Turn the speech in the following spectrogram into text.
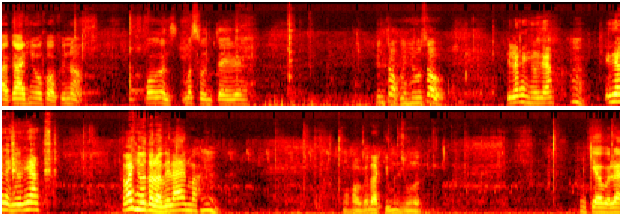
อาการหิวขอพี่น้อง บ่เอิ้นบ่สนใจเลยกินเศร้ากับหิวเศร้า กินแล้วก็หิวยังอืม กินเที่ยงก็หิวเที่ยงแต่ว่าหิวตลอดเวลาเห็นบ่อืมโอ้โหเวลากินมันหิวเลยมันแก้วเวลา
